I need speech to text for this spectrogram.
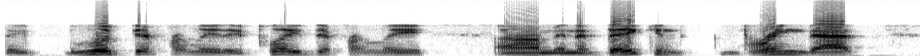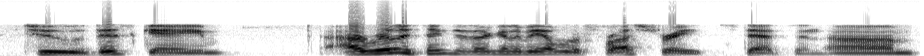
they look differently, they play differently, um, and if they can bring that to this game, I really think that they're going to be able to frustrate Stetson. Um,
